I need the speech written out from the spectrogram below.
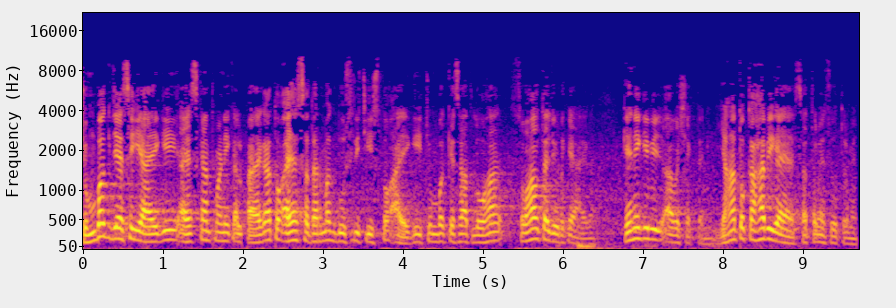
चुंबक जैसे ही आएगी, अयस्कांत मणिकल पाएगा तो अयस सधर्मक दूसरी चीज़ तो आएगी। चुंबक के साथ लोहा स्वभावतः जुड़ के आएगा। कहने की भी आवश्यकता नहीं। यहाँ तो कहा भी गया है सत्रहवें सूत्र में।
